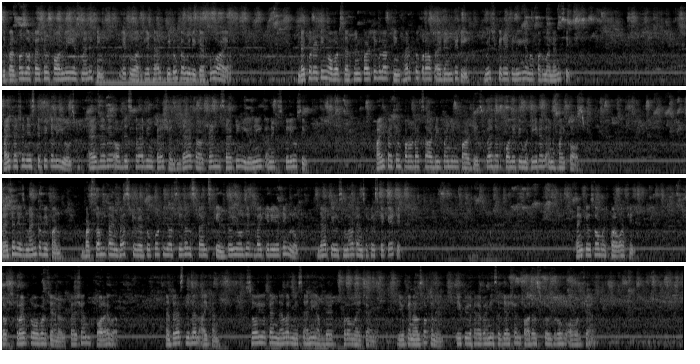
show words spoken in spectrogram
The purpose of fashion for me is many things. It works, it helps me to communicate who I am. Decorating ourselves in particular thing help to craft identity, which create illusion of permanency. High fashion is typically used as a way of describing fashion that are trend-setting, unique and exclusive. High fashion products are defined in parties, whether quality material and high cost. Fashion is meant to be fun, but sometimes best way to put your season style skill to use it by creating look that feels smart and sophisticated. Thank you so much for watching. Subscribe to our channel Fashion Forever and press the bell icon so you can never miss any update from my channel. You can also comment if you have any suggestion for us to improve our channel.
